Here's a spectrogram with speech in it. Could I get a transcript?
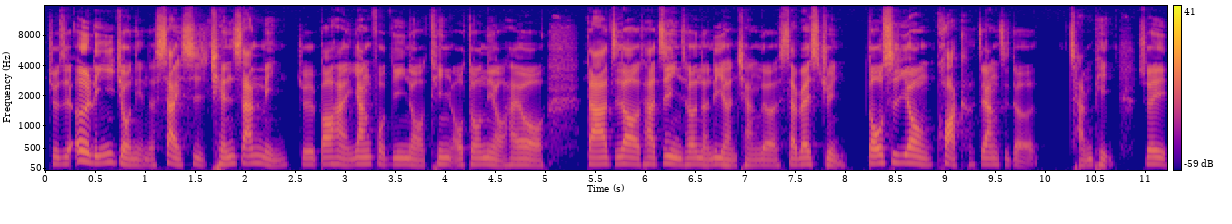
就是二零一九年的赛事前三名，就是包含 Young Fodino、Tim Otonio，还有大家知道他自行车能力很强的 Sebastian，都是用 Quark 这样子的产品，所以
